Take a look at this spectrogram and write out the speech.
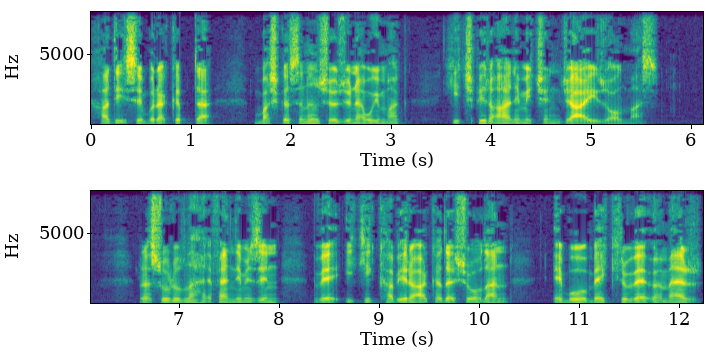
hadisi bırakıp da başkasının sözüne uymak hiçbir alim için caiz olmaz. Resulullah Efendimizin ve iki kabir arkadaşı olan Ebu Bekr ve Ömer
